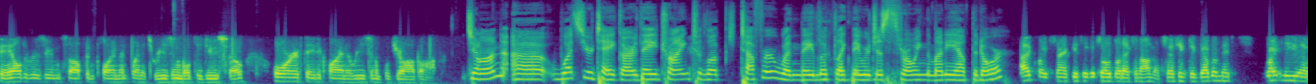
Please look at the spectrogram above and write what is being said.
fail to resume self employment when it's reasonable to do so, or if they decline a reasonable job offer. John, uh, what's your take? Are they trying to look tougher when they looked like they were just throwing the money out the door? I quite frankly think it's all about economics. I think the government rightly uh,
